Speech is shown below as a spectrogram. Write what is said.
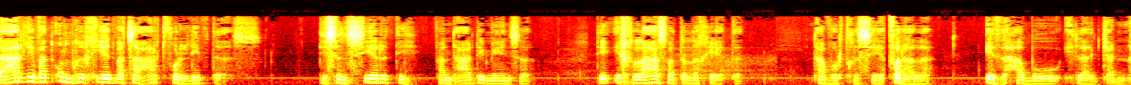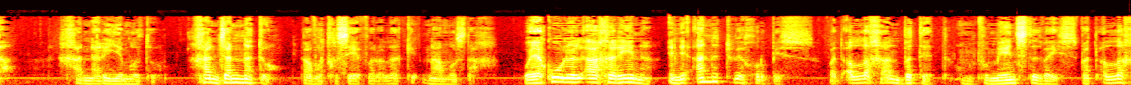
Daardie wat omgegee het wat sy hart vol liefde is. Die sincerity van daardie mense. Die ikhlas wat hulle gehad het daar word gesê vir hulle idhabu ila al-janna gaan na die hemel toe. Gaan jannatu daar word gesê vir hulle na Mondsdag wa yaqulu al-akharin in die ander twee groepies wat Allah geaanbid het om vir mense te wys wat Allah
